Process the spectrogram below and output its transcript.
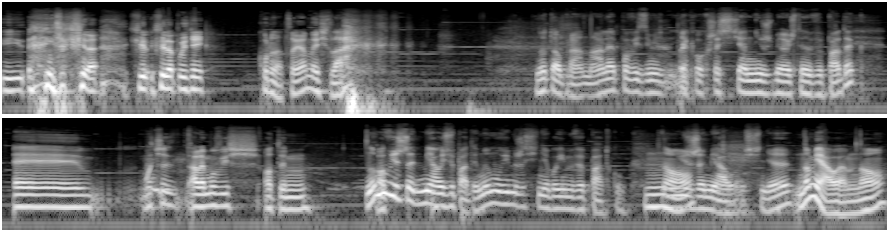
I, i za chwilę, chwilę, chwilę później, kurna, co ja myślę? No dobra, no ale powiedz mi, Tak. jako chrześcijanin już miałeś ten wypadek? Eee, znaczy, ale mówisz o tym, No O- mówisz, że miałeś wypadek. My mówimy, że się nie boimy wypadku. No, Mówisz, że miałeś, nie? no miałem, no.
